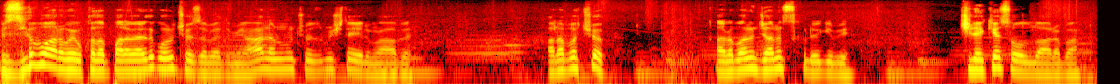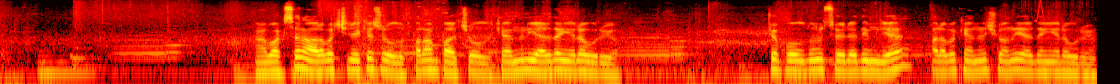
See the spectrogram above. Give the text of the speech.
Biz niye bu arabaya bu kadar para verdik onu çözemedim ya. Halen onu çözmüş değilim abi. Araba çöp. Arabanın canı sıkılıyor gibi. Çilekes oldu araba. Ha baksana araba çilekes oldu. Paramparça oldu. Kendini yerden yere vuruyor. Çöp olduğunu söyledim diye araba kendini şu anda yerden yere vuruyor.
